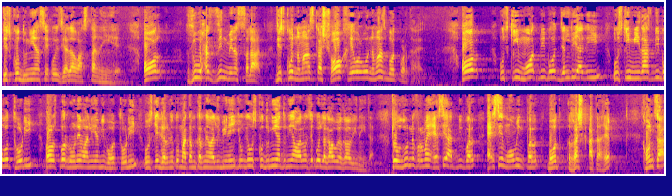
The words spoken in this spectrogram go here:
جس کو دنیا سے کوئی زیادہ واسطہ نہیں ہے۔ اور ذو حزن من الصلاة، جس کو نماز کا شوق ہے اور وہ نماز بہت پڑھتا ہے۔ اور اس کی موت بھی بہت جلدی آ گئی، اس کی میراث بھی بہت تھوڑی، اور اس پر رونے والیاں بھی بہت تھوڑی، اس کے گھر میں کوئی ماتم کرنے والی بھی نہیں، کیونکہ اس کو دنیا دنیا والوں سے کوئی لگاؤ لگاؤ ہی نہیں تھا۔ تو حضور نے فرمایا، ایسے آدمی پر، ایسے مومن پر بہت رشک آتا ہے۔ کون سا؟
